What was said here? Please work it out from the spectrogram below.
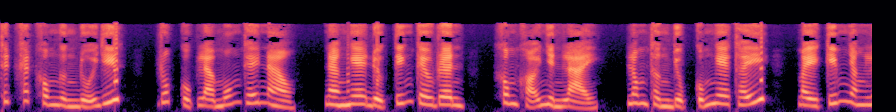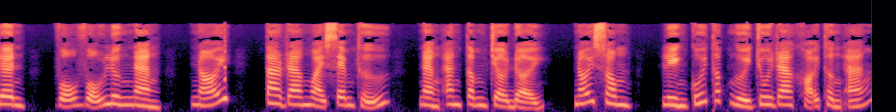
thích khách không ngừng đuổi giết, rốt cuộc là muốn thế nào, nàng nghe được tiếng kêu rên, không khỏi nhìn lại, Long thần dục cũng nghe thấy, mày kiếm nhăn lên, vỗ vỗ lưng nàng, nói, ta ra ngoài xem thử, nàng an tâm chờ đợi, nói xong, liền cúi thấp người chui ra khỏi thần án.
